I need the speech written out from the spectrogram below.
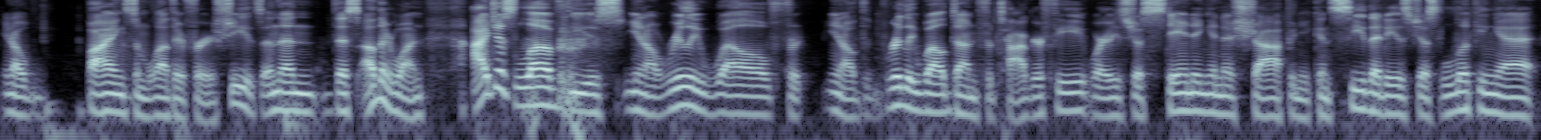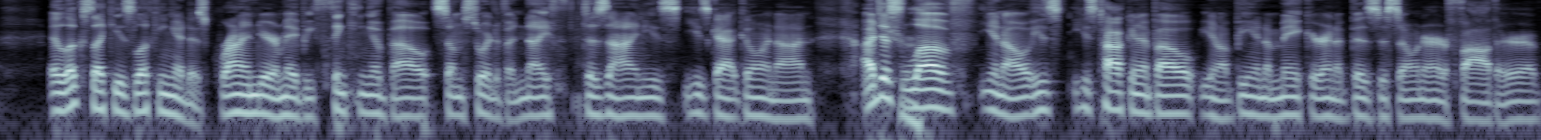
you know, buying some leather for his sheets. And then this other one, I just love these, you know, really well for you know, really well done photography where he's just standing in his shop and you can see that he's just looking at it looks like he's looking at his grinder, maybe thinking about some sort of a knife design he's he's got going on. I just Sure. love, you know, he's he's talking about, you know, being a maker and a business owner, a father,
